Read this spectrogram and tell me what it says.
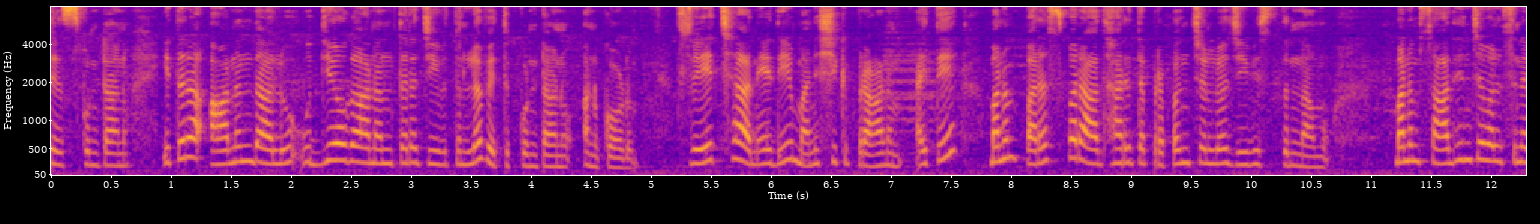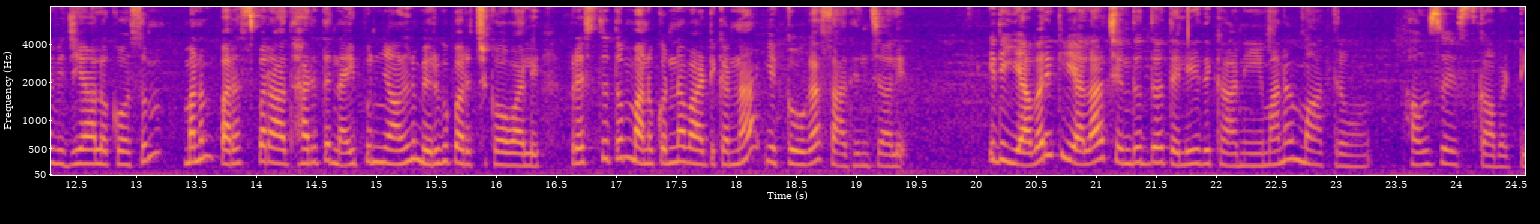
చేసుకుంటాను ఇతర ఆనందాలు ఉద్యోగానంతర జీవితంలో వెతుక్కుంటాను అనుకోవడం. స్వేచ్ఛ అనేది మనిషికి ప్రాణం. అయితే మనం పరస్పర ఆధారిత ప్రపంచంలో జీవిస్తున్నాము. మనం సాధించవలసిన విజయాల కోసం మనం పరస్పర ఆధారిత నైపుణ్యాలను మెరుగుపరుచుకోవాలి. ప్రస్తుతం మనకున్న వాటికన్నా ఎక్కువగా సాధించాలి. ఇది ఎవరికి ఎలా చెందుద్దో తెలియదు కానీ మనం మాత్రం హౌస్ వైఫ్స్ కాబట్టి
